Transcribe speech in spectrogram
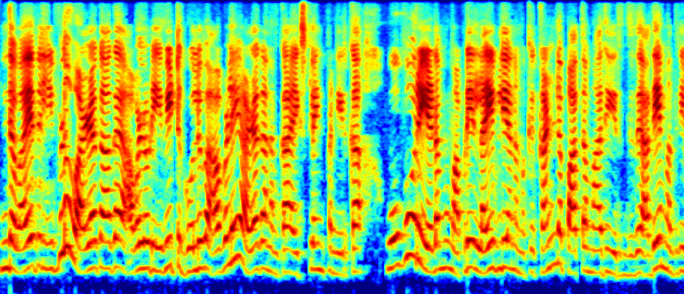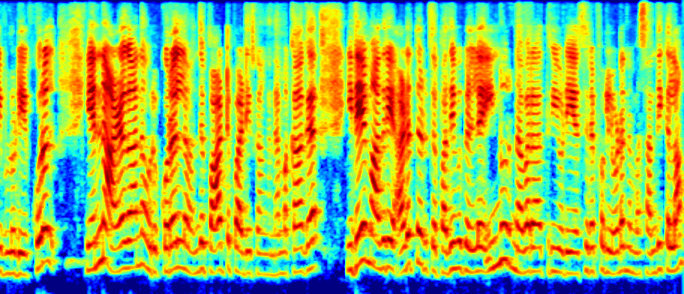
இந்த வயதில் இவ்வளவு அழகாக அவளுடைய வீட்டு கொலுவை அவளே அழகா நமக்காக எக்ஸ்பிளைன் பண்ணியிருக்கா. ஒவ்வொரு இடமும் அப்படியே லைவ்லியா நமக்கு கண்ணில் பார்த்த மாதிரி இருந்தது. அதே மாதிரி இவளுடைய குரல் என்ன அழகான ஒரு குரல்ல வந்து பாட்டு பாடியிருக்காங்க நமக்காக. இதே மாதிரி அடுத்தடுத்த பதிவுகள்ல இன்னொரு நவராத்திரியுடைய சிறப்புகளோட நம்ம சந்திக்கலாம்.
